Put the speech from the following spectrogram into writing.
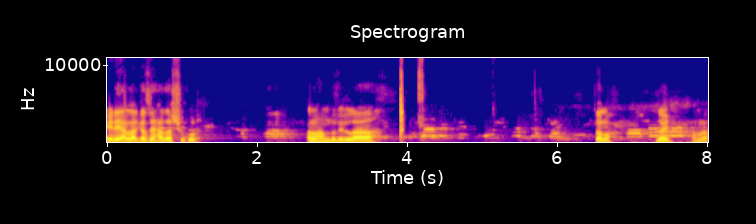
এটাই আল্লাহর কাছে হাজার শুকুর। আলহামদুলিল্লাহ। চলো, যাই আমরা।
